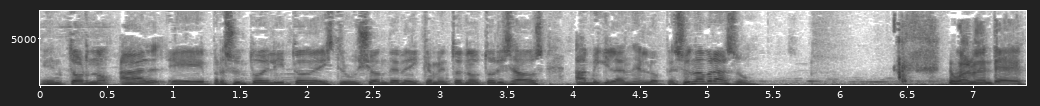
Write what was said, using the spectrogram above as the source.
en torno al eh, presunto delito de distribución de medicamentos no autorizados a Miguel Ángel López. Un abrazo. Igualmente.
